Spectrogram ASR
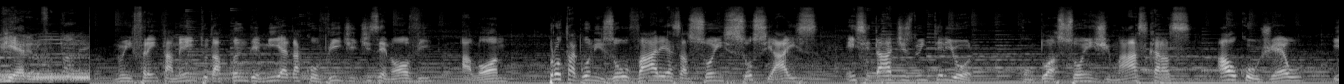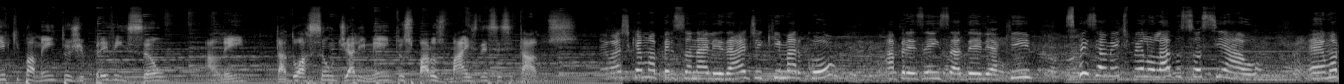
vierem no futuro. No enfrentamento da pandemia da Covid-19, Alon protagonizou várias ações sociais em cidades do interior, com doações de máscaras, álcool gel e equipamentos de prevenção, além da doação de alimentos para os mais necessitados. Eu acho que é uma personalidade que marcou a presença dele aqui, especialmente pelo lado social. É uma,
